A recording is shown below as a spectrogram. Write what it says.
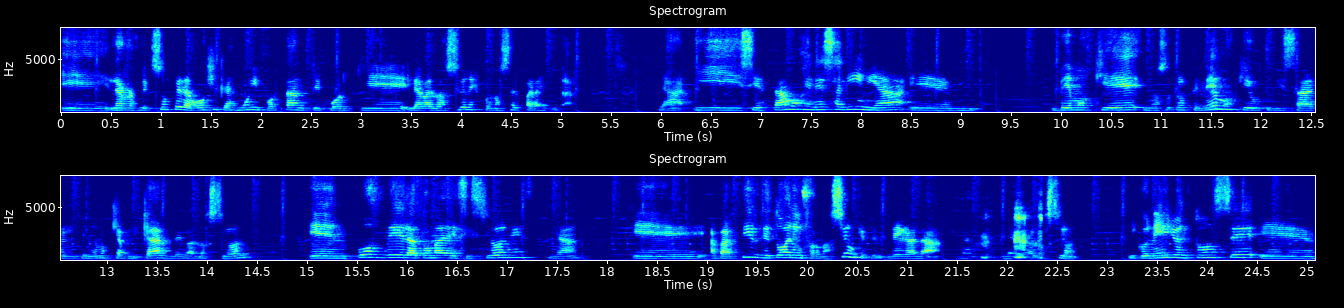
eh, la reflexión pedagógica es muy importante porque la evaluación es conocer para ayudar. ¿ya? Y si estamos en esa línea, em, vemos que nosotros tenemos que utilizar y tenemos que aplicar la evaluación en pos de la toma de decisiones, ¿ya? eh, a partir de toda la información que te entrega la, evaluación. Y con ello entonces, eh,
